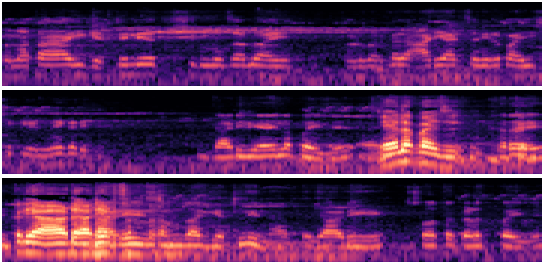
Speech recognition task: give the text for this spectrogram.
पण आता ही घेतलेली आहे शिकणं चालू आहे. थोडंफार काय आडी अडचणीला पाहिजे शिकलेली नाही कधी. गाडी यायला पाहिजे. यायला पाहिजे. खरं आहे. कधी आड गाडी समजा घेतली ना तर गाडी स्वतःकडेच पाहिजे.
